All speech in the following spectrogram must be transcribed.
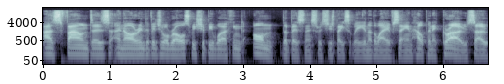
as founders in our individual roles, we should be working on the business, which is basically another way of saying helping it grow. So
